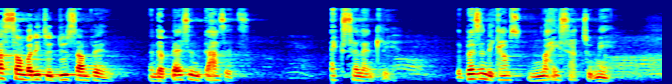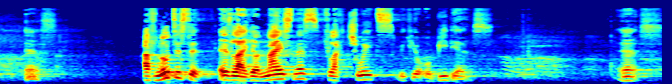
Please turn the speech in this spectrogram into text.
ask somebody to do something and the person does it excellently, the person becomes nicer to me. Yes. I've noticed it. It's like your niceness fluctuates with your obedience. Yes.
